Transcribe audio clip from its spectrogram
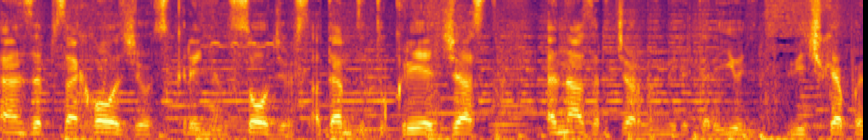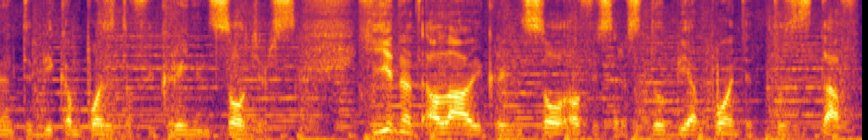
and the psychology of Ukrainian soldiers, attempted to create just another German military unit, which happened to be composed of Ukrainian soldiers. He did not allow Ukrainian officers to be appointed to the staff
